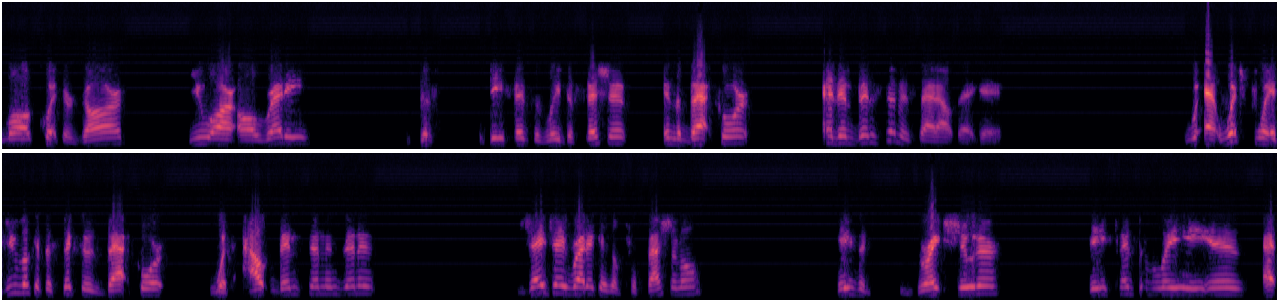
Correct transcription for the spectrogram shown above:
small, quicker guard, you are already de- defensively deficient in the backcourt. And then Ben Simmons sat out that game. At which point, if you look at the Sixers backcourt without Ben Simmons in it, JJ Redick is a professional. He's a great shooter. Defensively, he is at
